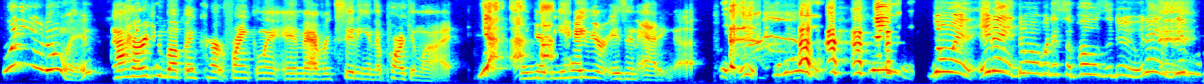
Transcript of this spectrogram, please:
what are you doing? I heard you bumping Kirk Franklin in Maverick City in the parking lot, Yeah, and your behavior isn't adding up. It- it- it- doing it ain't doing what it's supposed to do. It ain't giving what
